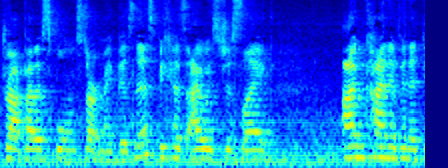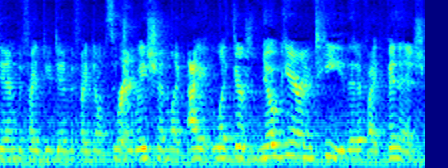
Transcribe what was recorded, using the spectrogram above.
drop out of school and start my business because I was just like, I'm kind of in a damned if I do, damned if I don't Right. situation. Like I like there's no guarantee that if I finish,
